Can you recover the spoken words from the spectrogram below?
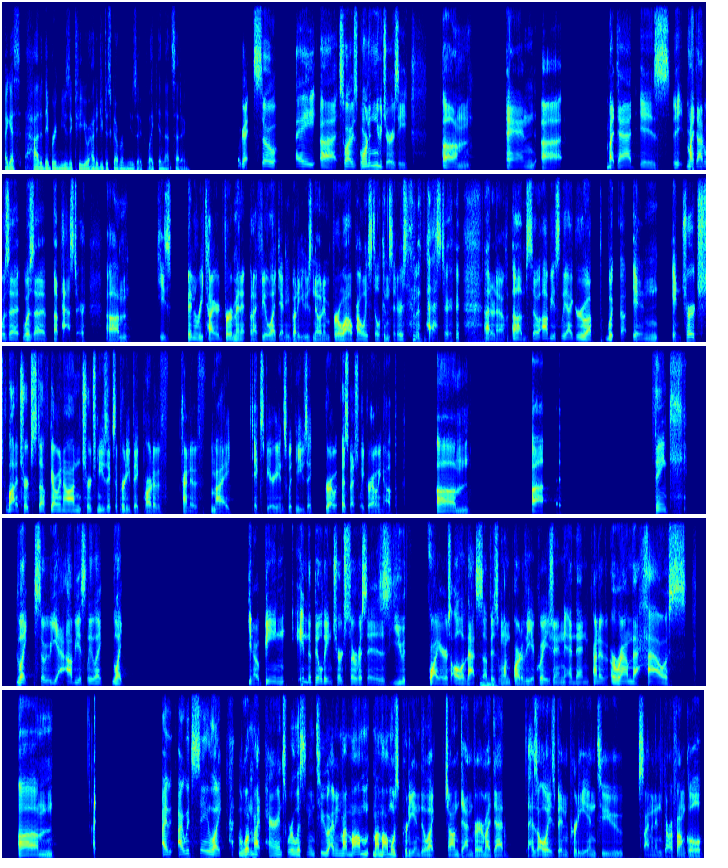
I guess how did they bring music to you or how did you discover music like in that setting? Okay. So I uh so I was born in New Jersey. Um and uh my dad is eh, my dad was a was a, a pastor. Um, he's been retired for a minute, but I feel like anybody who's known him for a while probably still considers him a pastor. I don't know. Um, so obviously, I grew up uh, in in church, a lot of church stuff going on. Church music's a pretty big part of kind of my experience with music, grow especially growing up. Um, uh, think like so yeah obviously like like you know being in the building church services youth choirs, all of that stuff Mhm. is one part of the equation. And then kind of around the house, um I I would say like what my parents were listening to. I mean, my mom my mom was pretty into like John Denver. My dad has always been pretty into Simon and Garfunkel.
